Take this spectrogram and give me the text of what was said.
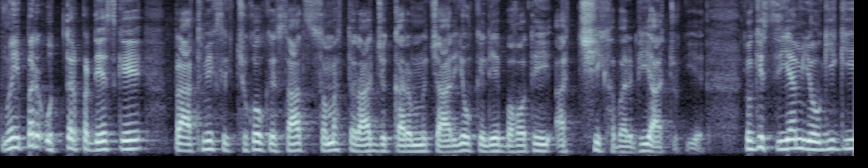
वहीं पर उत्तर प्रदेश के प्राथमिक शिक्षकों के साथ समस्त राज्य कर्मचारियों के लिए बहुत ही अच्छी खबर भी आ चुकी है, क्योंकि सीएम योगी की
